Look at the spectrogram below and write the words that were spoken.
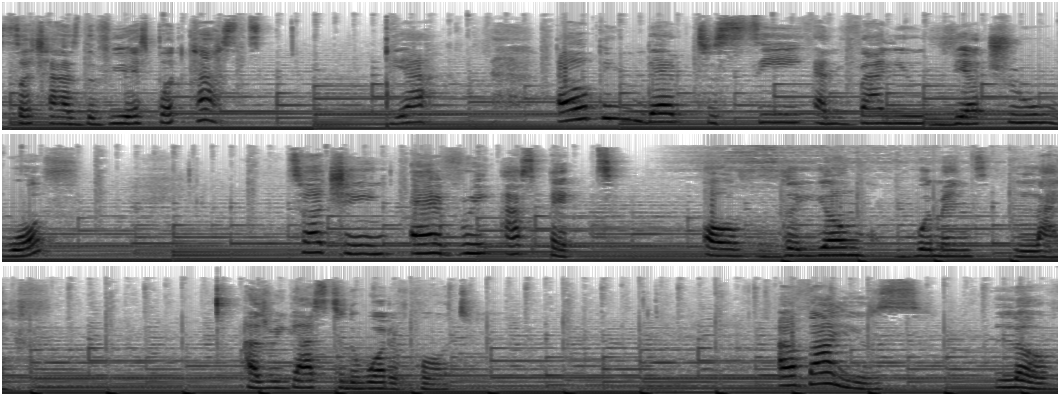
such as the VOS podcast. Yeah, helping them to see and value their true worth, touching every aspect of the young woman's life as regards to the Word of God. Our values love.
